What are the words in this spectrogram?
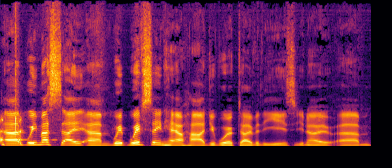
uh, we must say um, we've we've seen how hard you've worked over the years. You know. Um,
